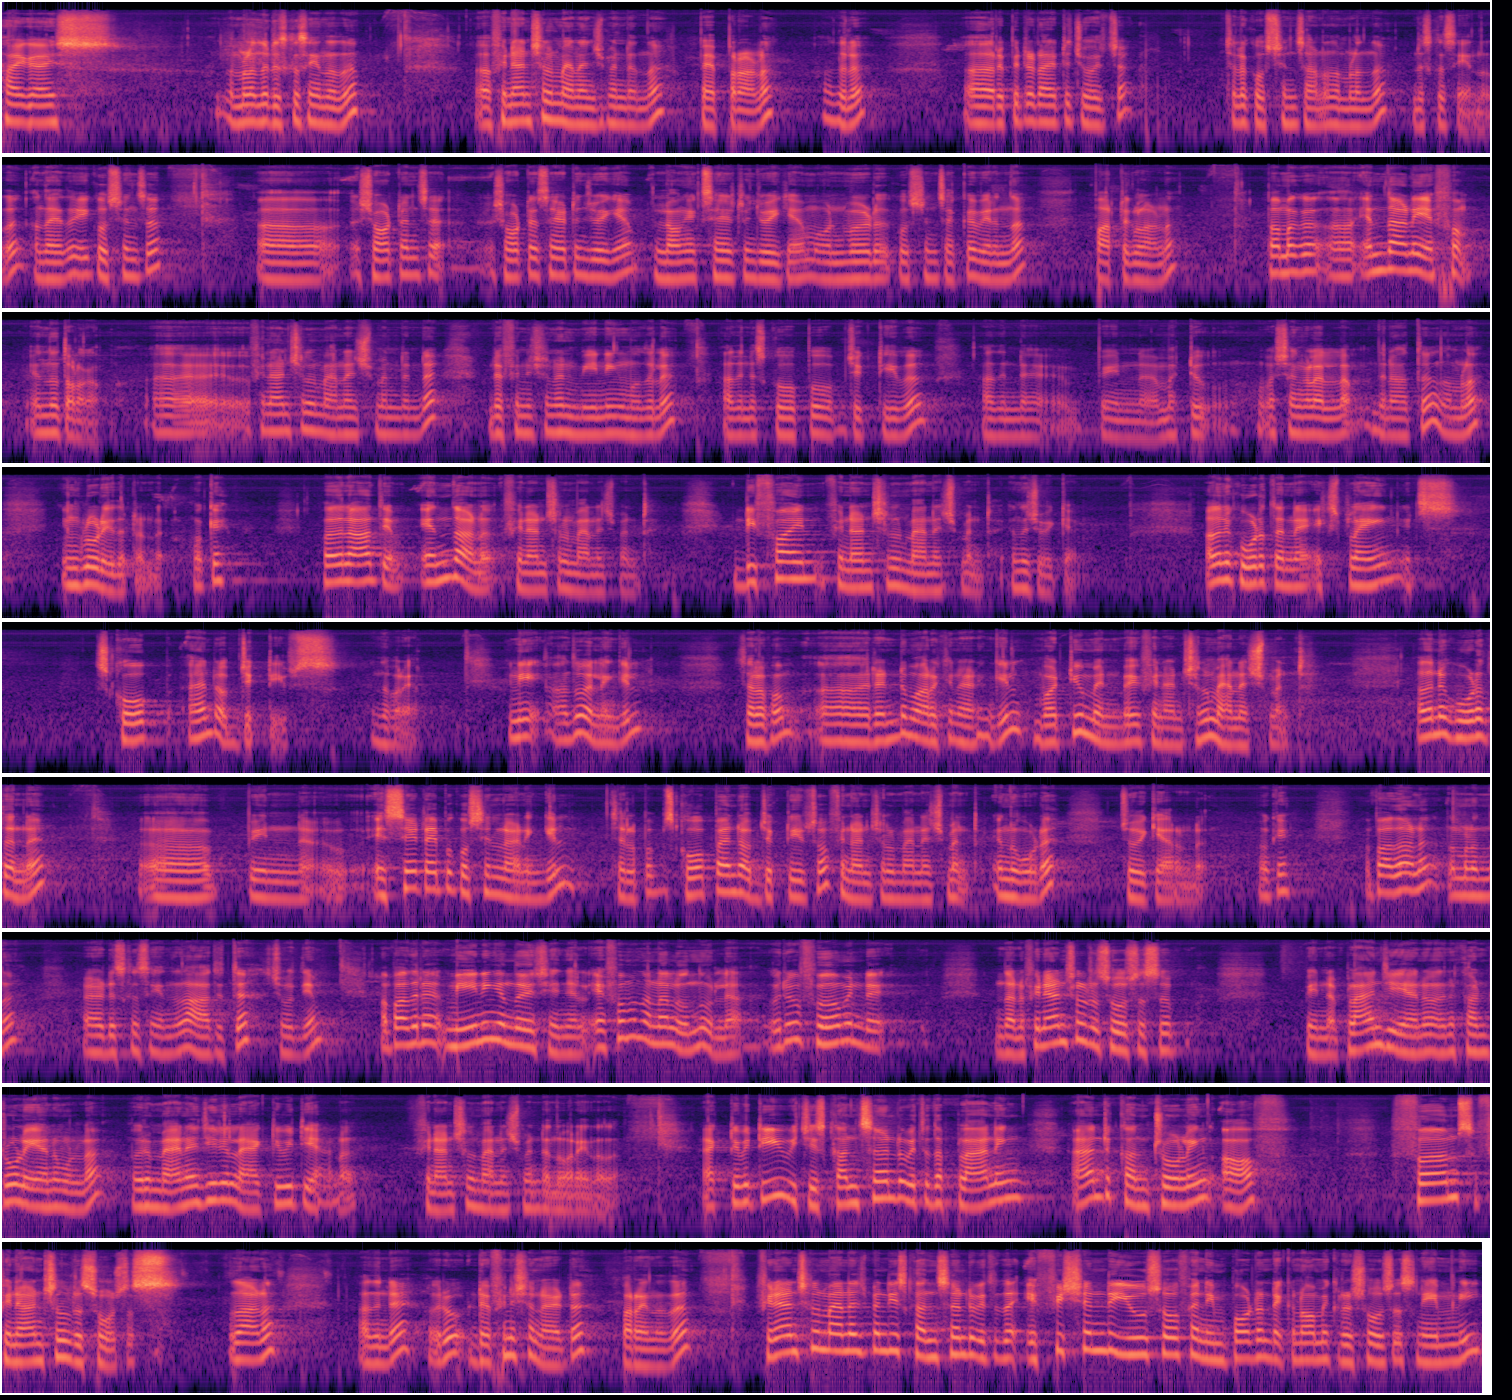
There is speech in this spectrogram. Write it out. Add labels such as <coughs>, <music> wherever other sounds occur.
Hi guys നമ്മളിന്ന് discuss ചെയ്യുന്നത് financial management എന്ന പേപ്പറാണ് അതിൽ റിപ്പീറ്റഡ് ആയിട്ട് ചോദിച്ച ചില ക്വസ്റ്റ്യൻസ് ആണ് നമ്മളിന്ന് ഡിസ്കസ് ചെയ്യുന്നത്. അതായത് ഈ questions short answers short essay ആയിട്ടും ചോദിക്കാം ലോങ് എക്സ് ആയിട്ടും ചോദിക്കാം വൺ വേർഡ് ക്വസ്റ്റ്യൻസ് ഒക്കെ വരുന്ന പാർട്ടുകളാണ്. അപ്പോൾ നമുക്ക് എന്താണ് എഫ് എം എന്ന് തുടങ്ങാം. ഫിനാൻഷ്യൽ മാനേജ്മെന്റിന്റെ ഡെഫിനിഷൻ ആൻഡ് മീനിങ് മുതൽ അതിന്റെ സ്കോപ്പ് ഒബ്ജക്റ്റീവ് അതിന്റെ പിന്നെ മറ്റു വശങ്ങളെല്ലാം ഇതിനകത്ത് നമ്മൾ ഇൻക്ലൂഡ് ചെയ്തിട്ടുണ്ട്. ഓക്കെ അപ്പോൾ അതിലാദ്യം എന്താണ് financial management define financial management എന്ന് ചോദിക്കാം. അതിന് കൂടെ തന്നെ explain its scope and objectives എന്ന് പറയാം. ഇനി അതും അല്ലെങ്കിൽ ചിലപ്പം രണ്ട് മാർക്കിനാണെങ്കിൽ what you mean by financial management അതിന്റെ കൂടെ തന്നെ പിന്നെ എസ് എ ടൈപ്പ് ക്വസ്റ്റ്യനിലാണെങ്കിൽ ചിലപ്പം scope and objectives of financial management എന്നുകൂടെ ചോദിക്കാറുണ്ട്. ഓക്കെ അപ്പോൾ അതാണ് നമ്മളിന്ന് ഡിസ്കസ് ചെയ്യുന്നത് ആദ്യത്തെ ചോദ്യം. അപ്പോൾ അതിന്റെ മീനിങ് എന്താ വെച്ച് കഴിഞ്ഞാൽ എഫ് എം എന്ന് പറഞ്ഞാൽ ഒന്നുമില്ല. ഒരു ഫേമിന്റെ എന്താണ് ഫിനാൻഷ്യൽ റിസോഴ്സസ് പിന്നെ പ്ലാൻ ചെയ്യാനോ അതിനെ കൺട്രോൾ ചെയ്യാനുമുള്ള ഒരു മാനേജീരിയൽ ആക്ടിവിറ്റിയാണ് ഫിനാൻഷ്യൽ മാനേജ്മെന്റ് എന്ന് പറയുന്നത്. Activity which is concerned with the planning and controlling of firms financial resources അതാണ് അതിന്റെ ഒരു ഡെഫിനിഷനായിട്ട് പറയുന്നത്. Financial management is concerned with the efficient use of an important economic resources namely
